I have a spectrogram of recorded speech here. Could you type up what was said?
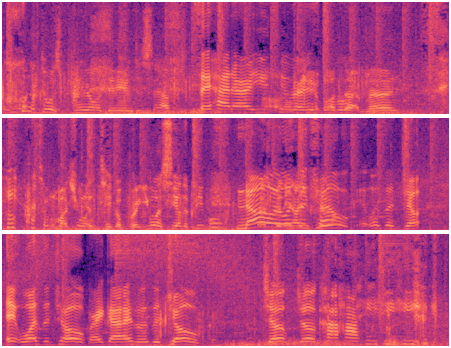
all you want to do is play all day and just have. Say hi to our I don't care YouTubers. about that, man. Talking about you want to take a break. You want to see other people? No, really it was a you feel? joke. It was a joke. It was a joke, right, guys? It was a joke. Joke, joke, ha ha, he he he.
